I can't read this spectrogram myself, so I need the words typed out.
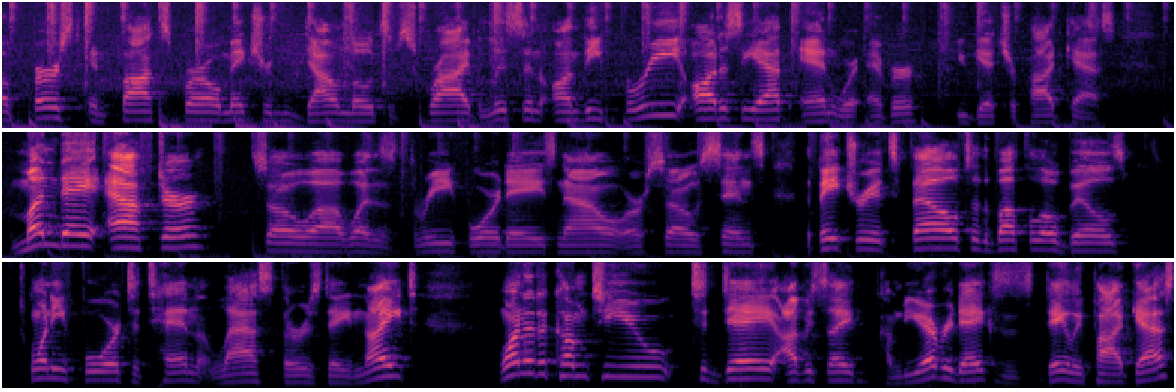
of First and Foxborough. Make sure you download, subscribe, listen on the free Odyssey app and wherever you get your podcasts. Monday after, so uh, what is three, four days now or so since the Patriots fell to the Buffalo Bills 24 to 10 last Thursday night. Wanted to come to you today. Obviously, I come to you every day because it's a daily podcast,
